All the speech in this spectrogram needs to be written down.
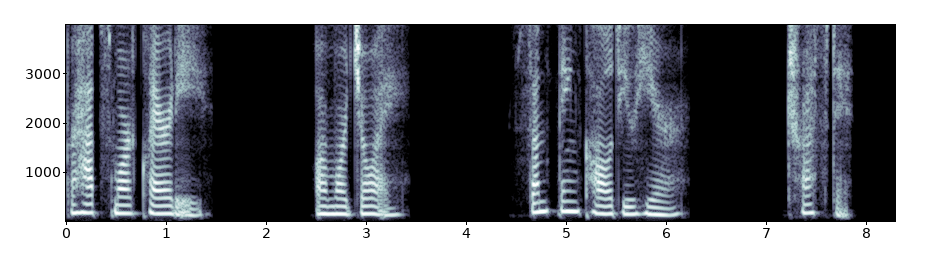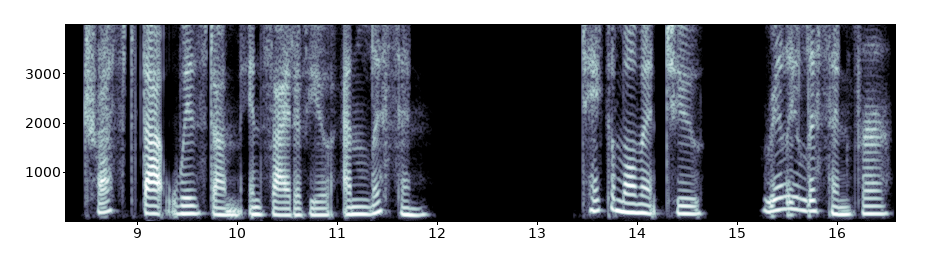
perhaps more clarity or more joy. Something called you here. Trust it. Trust that wisdom inside of you and listen. Take a moment to really listen for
